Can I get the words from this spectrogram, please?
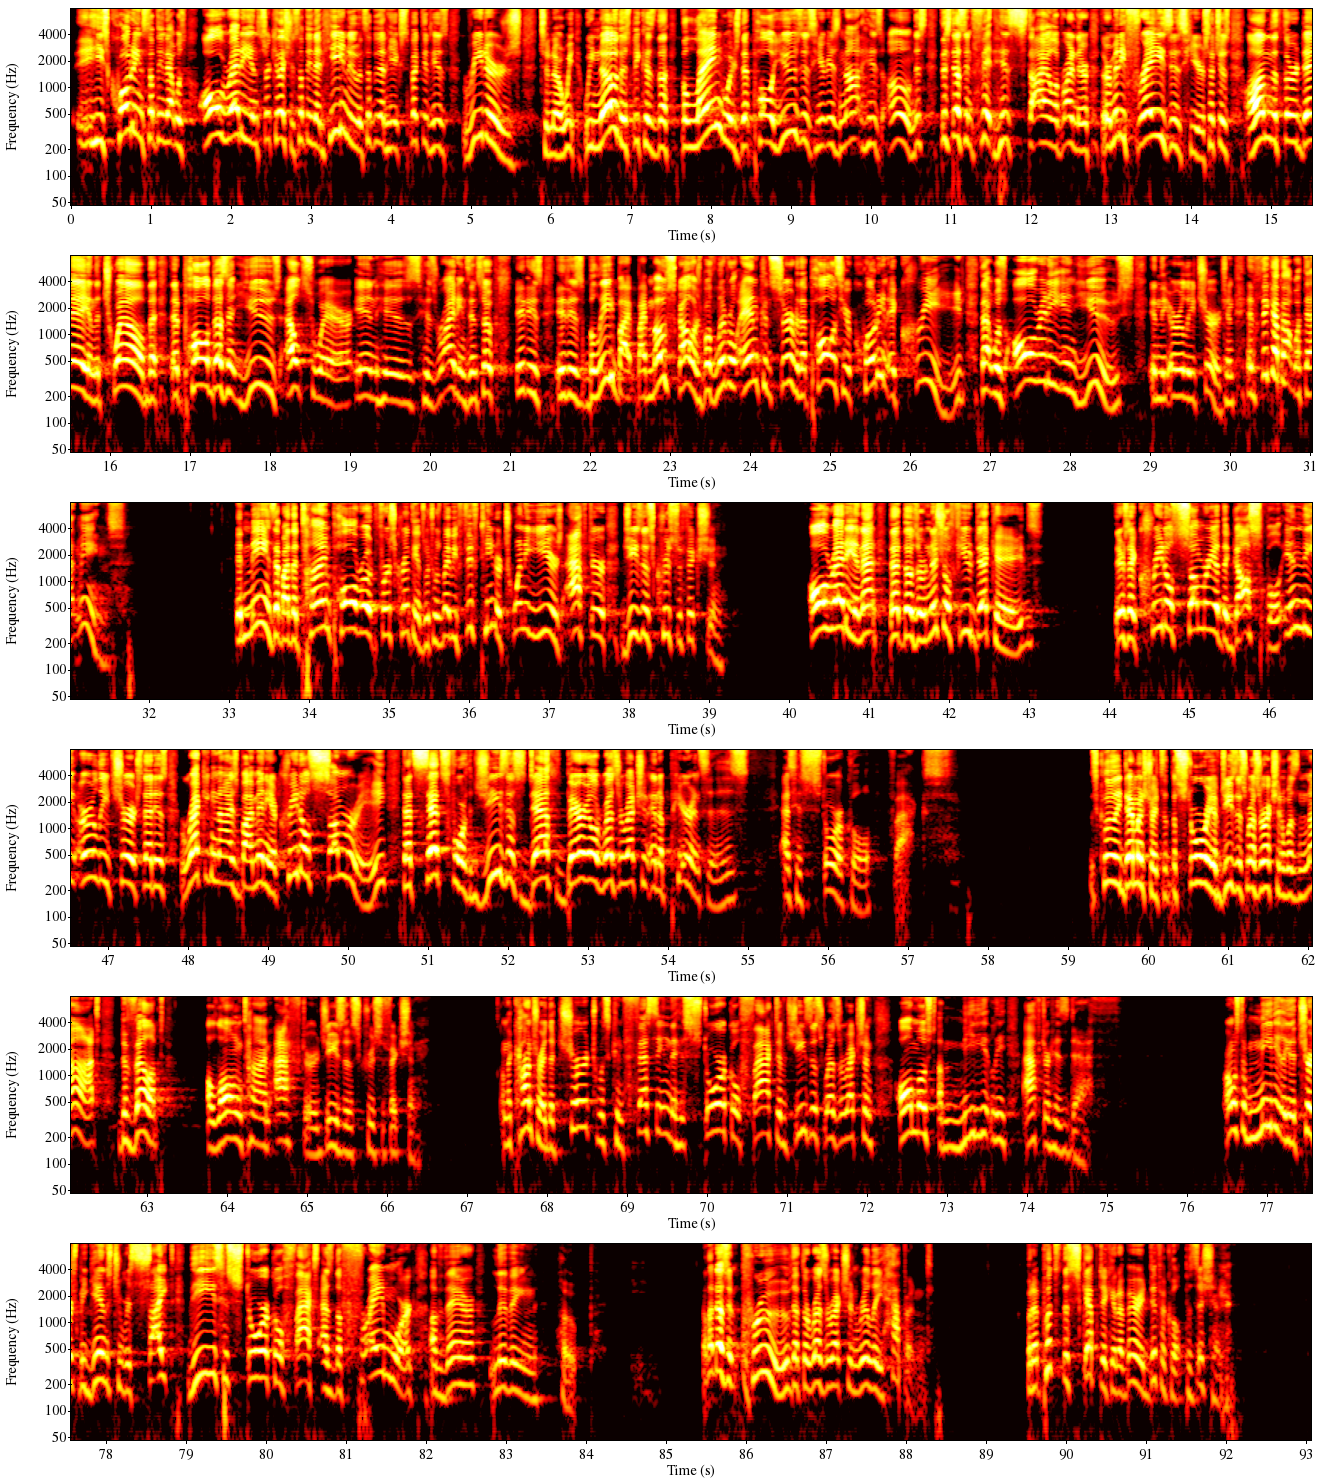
He's quoting something that was already in circulation, something that he knew and something that he expected his readers to know. We, we know this because the, the language that Paul uses here is not his own. This, this doesn't fit his style of writing. There, there are many phrases here, such as on the third day and the 12, that, that Paul doesn't use elsewhere in his, his writings. And so it is, it is believed by, by most scholars, both liberal and conservative, that Paul is here quoting a creed that was already in use in the early church. And, think about what that means. It means that by the time Paul wrote 1 Corinthians, which was maybe 15 or 20 years after Jesus' crucifixion, already in that, that those initial few decades, there's a creedal summary of the gospel in the early church that is recognized by many, a creedal summary that sets forth Jesus' death, burial, resurrection, and appearances as historical facts. This clearly demonstrates that the story of Jesus' resurrection was not developed a long time after Jesus' crucifixion. On the contrary, the church was confessing the historical fact of Jesus' resurrection almost immediately after his death. Almost immediately, the church begins to recite these historical facts as the framework of their living hope. Now, that doesn't prove that the resurrection really happened. But it puts the skeptic in a very difficult position.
